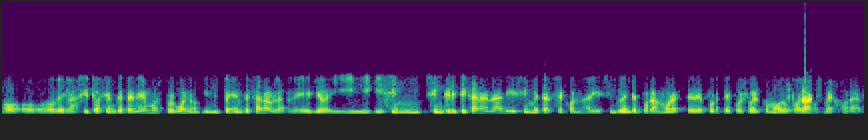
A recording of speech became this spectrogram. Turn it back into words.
o, de la situación que tenemos, pues bueno, empezar a hablar de ello y, y sin, sin criticar a nadie y sin meterse con nadie, simplemente por amor a este deporte, pues ver cómo lo podemos mejorar.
